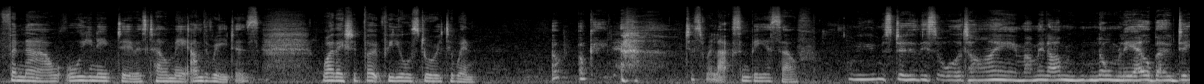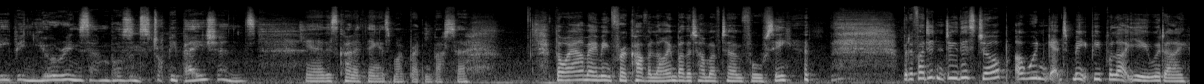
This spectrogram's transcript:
For now, all you need to do is tell me and the readers why they should vote for your story to win. Oh, okay. Just relax and be yourself. Well, you must do this all the time. I mean, I'm normally elbow deep in urine samples and stroppy patients. Yeah, this kind of thing is my bread and butter. Though I am aiming for a cover line by the time I've turned 40. but if I didn't do this job, I wouldn't get to meet people like you, would I?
